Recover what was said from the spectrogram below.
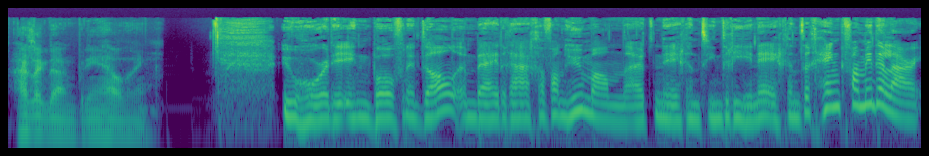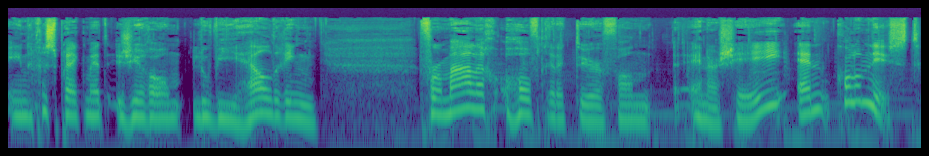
Hartelijk dank, meneer Heldering. U hoorde in Boven het Dal een bijdrage van Human uit 1993. Henk van Middelaar in gesprek met Jérôme Louis Heldering. Voormalig hoofdredacteur van NRC en columnist.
